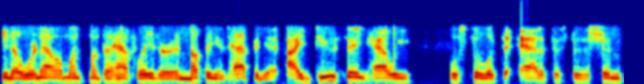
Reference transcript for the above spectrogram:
you know, we're now a month, month and a half later, and nothing has happened yet. I do think Howie will still look to add at this position.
